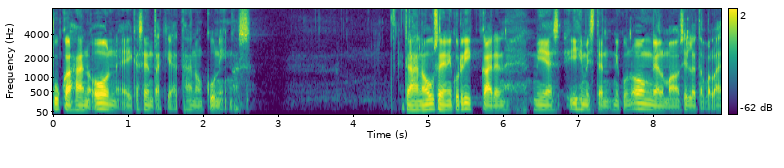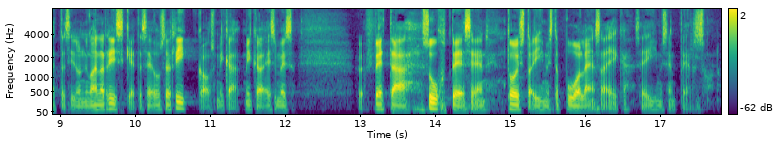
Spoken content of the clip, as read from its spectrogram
kuka hän on, eikä sen takia, että hän on kuningas. Tämähän on usein niin kuin rikkaiden mies, ihmisten niin kuin ongelma on sillä tavalla, että siinä on niin aina riski, että se on se rikkaus, mikä, mikä esimerkiksi vetää suhteeseen toista ihmistä puoleensa, eikä se ihmisen persoona.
